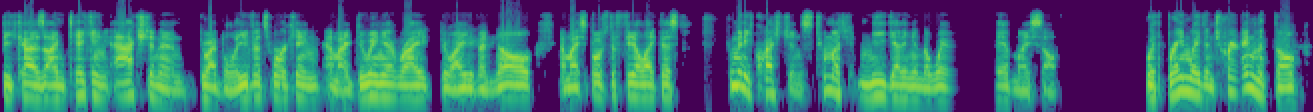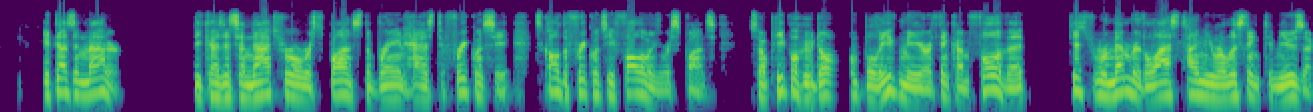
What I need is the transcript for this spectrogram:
because I'm taking action and do I believe it's working? Am I doing it right? Do I even know? Am I supposed to feel like this? Too many questions, too much me getting in the way of myself. With brainwave entrainment, though, it doesn't matter because it's a natural response the brain has to frequency. It's called the frequency following response. So people who don't believe me or think I'm full of it, just remember the last time you were listening to music,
